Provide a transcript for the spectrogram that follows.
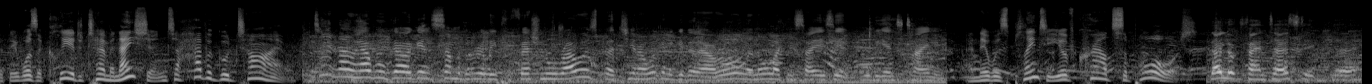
but there was a clear determination to have a good time. I don't know how we'll go against some of the really professional rowers, but you know, we're going to give it our all, and all I can say is it will be entertaining. And there was plenty of crowd support. They look fantastic. Yeah.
